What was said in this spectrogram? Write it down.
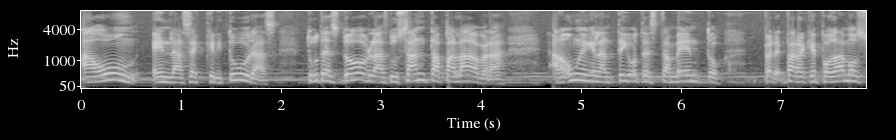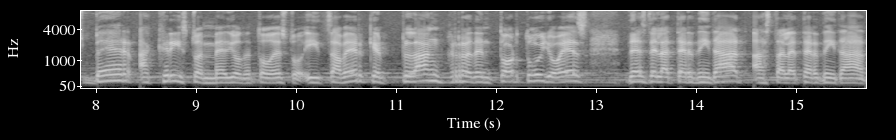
aún en las escrituras. Tú desdoblas tu santa palabra, aún en el Antiguo Testamento, para que podamos ver a Cristo en medio de todo esto y saber que el plan redentor tuyo es desde la eternidad hasta la eternidad.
